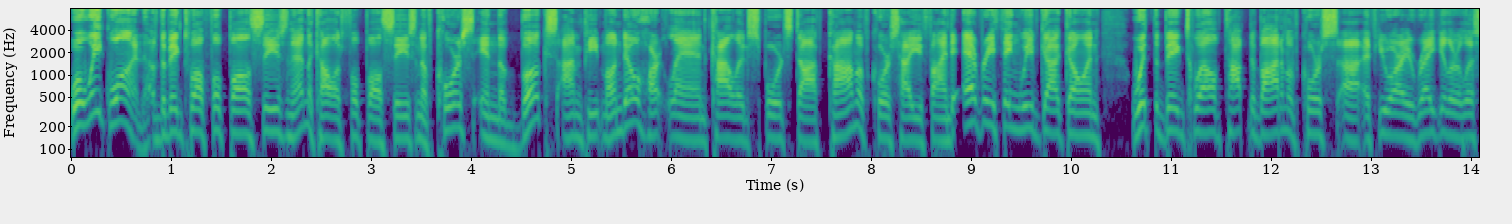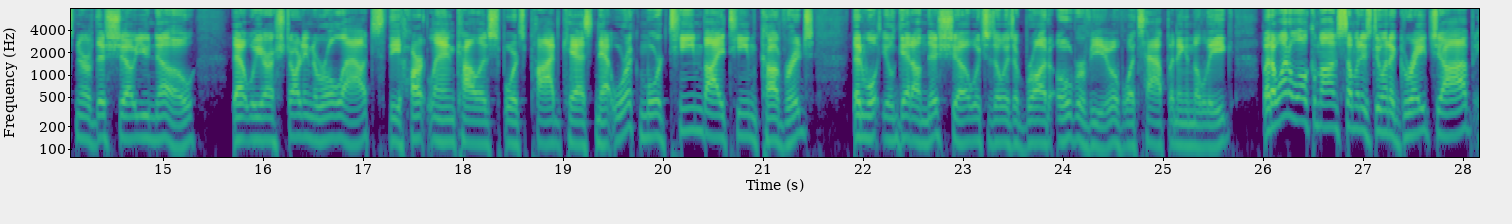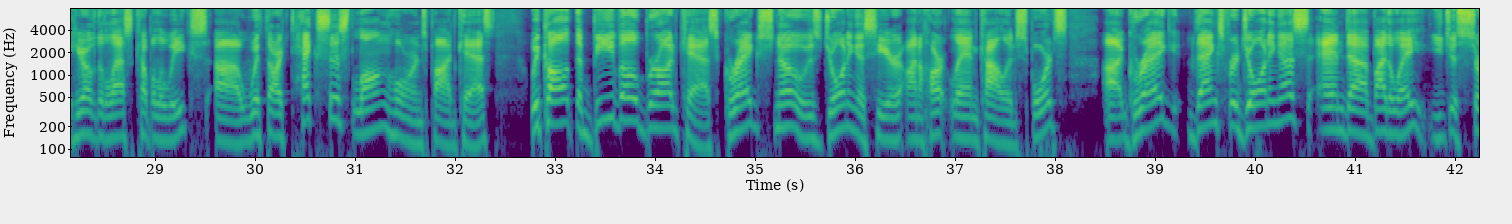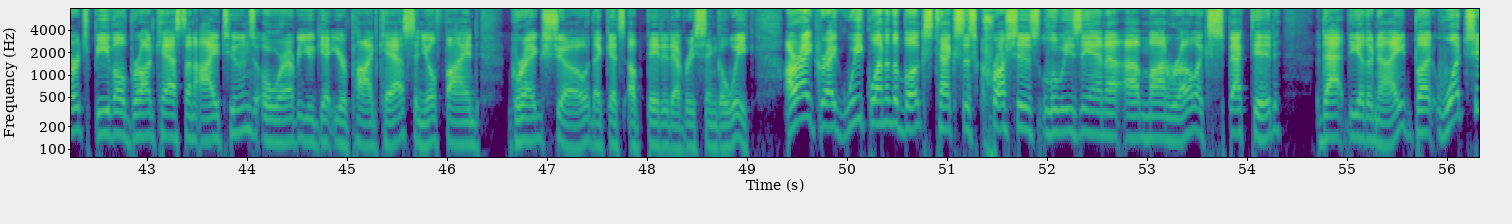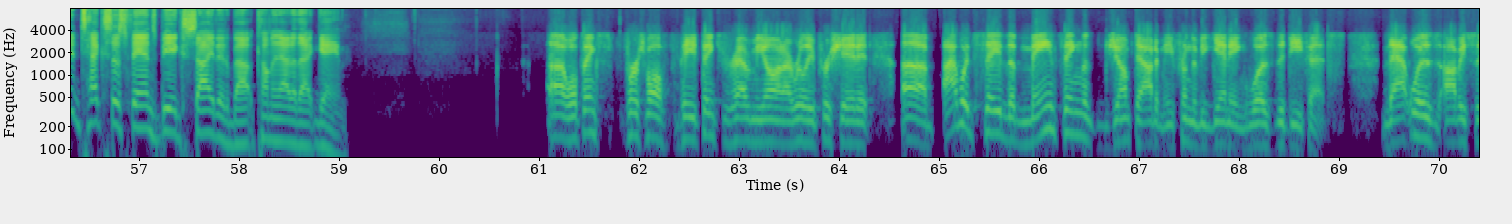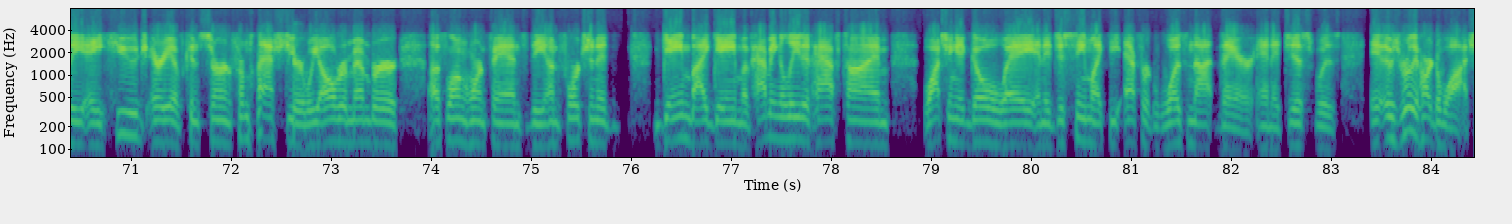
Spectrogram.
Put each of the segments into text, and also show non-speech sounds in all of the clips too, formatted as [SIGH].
Well, week one of the Big 12 football season and the college football season, of course, in the books. I'm Pete Mundo, HeartlandCollegeSports.com. Of course, how you find everything we've got going with the Big 12, top to bottom. Of course, uh, if you are a regular listener of this show, you know that we are starting to roll out the Heartland College Sports Podcast Network, more team by team coverage than what you'll get on this show, which is always a broad overview of what's happening in the league. But I want to welcome on someone who's doing a great job here over the last couple of weeks uh, with our Texas Longhorns podcast. We call it the Bevo broadcast. Greg Snows joining us here on Heartland College Sports. Uh, Greg, thanks for joining us. And uh, by the way, you just search Bevo Broadcast on iTunes or wherever you get your podcasts, and you'll find Greg's show that gets updated every single week. All right, Greg, week one of the books. Texas crushes Louisiana uh, Monroe. Expected that the other night. But what should Texas fans be excited about coming out of that game? Uh, well, thanks. First of all, Pete, thank you for having me on. I really appreciate it. Uh, I would say the main thing that jumped out at me from the beginning was the defense. That was obviously a huge area of concern from [LAUGHS] last year. We all remember us Longhorn fans the unfortunate game by game of having a lead at halftime, watching it go away, and it just seemed like the effort was not there, and it just was. It was really hard to watch.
